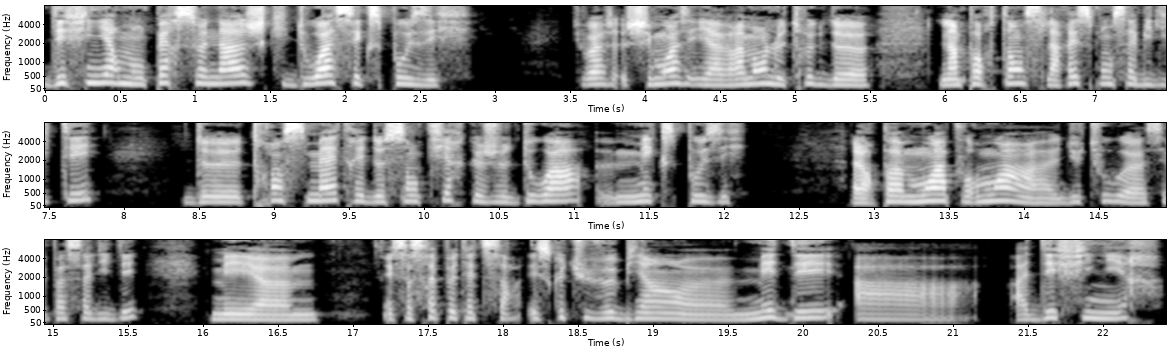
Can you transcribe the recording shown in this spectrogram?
définir mon personnage qui doit s'exposer. Tu vois, chez moi, il y a vraiment le truc de l'importance, la responsabilité de transmettre et de sentir que je dois m'exposer. Alors pas moi pour moi, euh, du tout, c'est pas ça l'idée, mais et ça serait peut-être ça. Est-ce que tu veux bien euh, m'aider à définir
